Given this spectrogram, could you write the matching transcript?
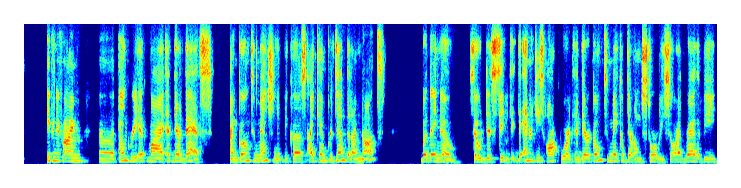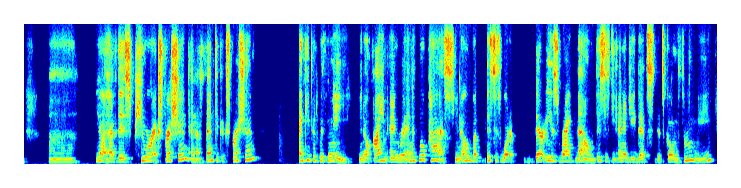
Even if I'm uh, angry at my at their dads, I'm going to mention it because I can pretend that I'm not, but they know. So the the energy is awkward, and they're going to make up their own story. So I'd rather be, uh, yeah, have this pure expression and authentic expression and keep it with me. You know, I'm angry and it will pass, you know, but this is what there is right now. This is the energy that's that's going through me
